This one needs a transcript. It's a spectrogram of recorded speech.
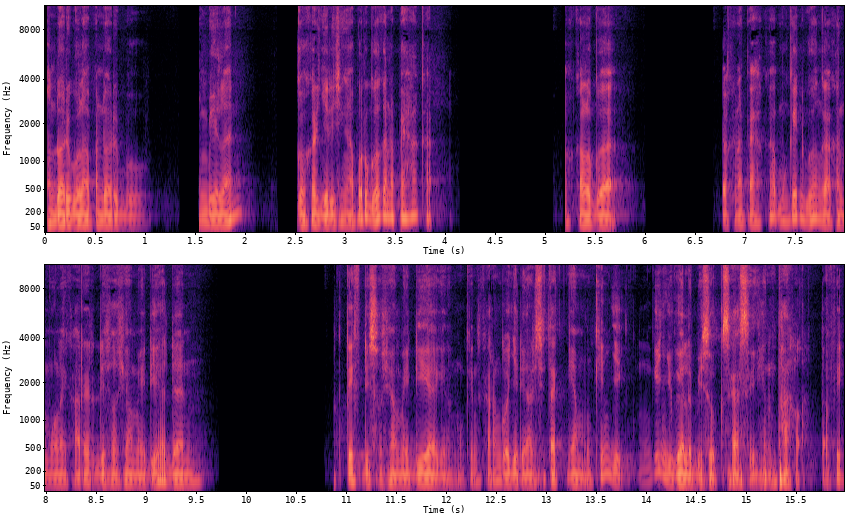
tahun 2008-2009 gue kerja di Singapura gue kena PHK. Kalau gue gak kena PHK mungkin gue gak akan mulai karir di sosial media dan aktif di sosial media gitu. Mungkin sekarang gue jadi arsitek yang mungkin mungkin juga lebih sukses sih entahlah. Tapi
